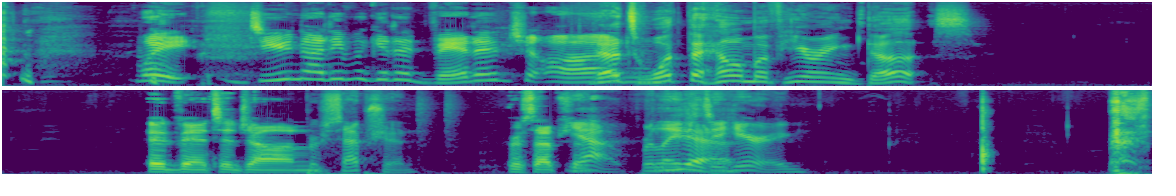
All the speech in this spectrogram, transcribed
Wait, do you not even get advantage on? that's what the helm of hearing does. Advantage on Perception. perception? Yeah, related Yeah. to hearing.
